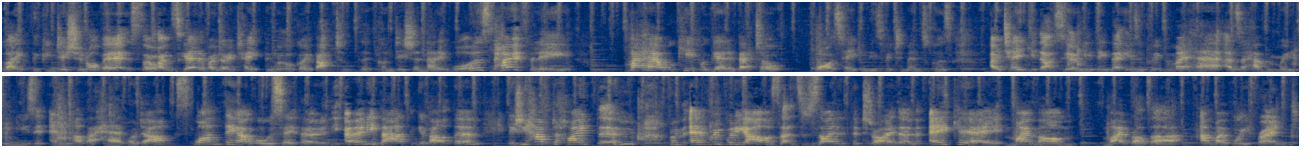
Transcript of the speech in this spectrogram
like the condition of it, so I'm scared if I don't take them it will go back to the condition that it was. Hopefully, my hair will keep on getting better while taking these vitamins because I take it that's the only thing that is improving my hair as I haven't really been using any other hair products. One thing I will say though, the only bad thing about them is you have to hide them from everybody else that's decided to try them, aka my mum, my brother and my boyfriend.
